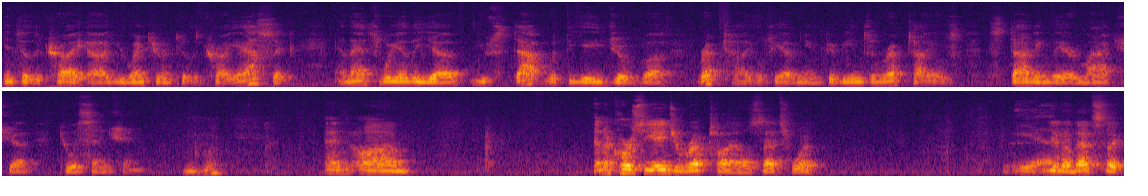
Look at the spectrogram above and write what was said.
into the tri, uh, you enter into the Triassic, and that's where the uh, you start with the age of uh, reptiles. You have the amphibians and reptiles starting their march uh, to ascension. hmm And um, and of course, the age of reptiles. That's what Yeah. you know. That's the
